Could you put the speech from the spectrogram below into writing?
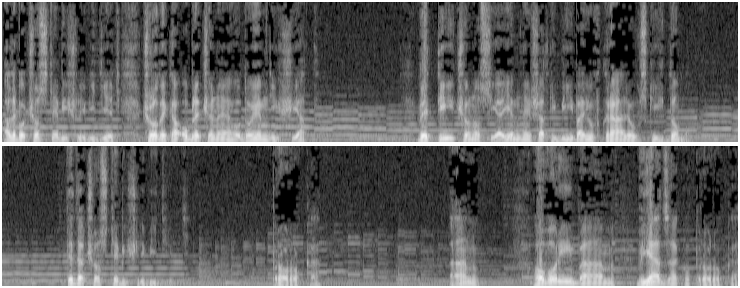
Alebo čo ste vyšli vidieť? Človeka oblečeného do jemných šiat? Veď tí, čo nosia jemné šaty, bývajú v kráľovských domoch. Teda čo ste vyšli vidieť? Proroka? Áno, hovorím vám viac ako proroka,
